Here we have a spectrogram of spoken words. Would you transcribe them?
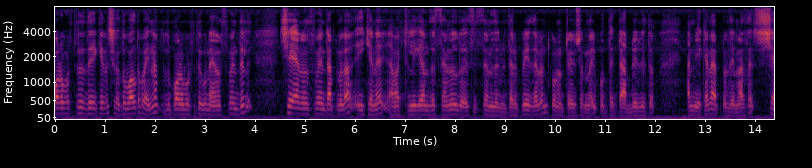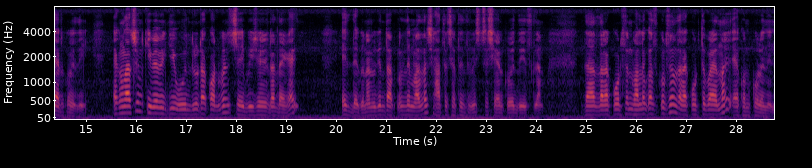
পরবর্তীতে দেয় কিনা সেটা তো বলতে পারি না, তো পরবর্তীতে কোনো অ্যানাউন্সমেন্ট দিলে সে অ্যানাউন্সমেন্ট আপনারা এইখানে আমার টেলিগ্রাম যে চ্যানেল রয়েছে চ্যানেলের ভিতরে পেয়ে যাবেন, কোনো টেনশন নেই, প্রত্যেকটা আপডেট তো আমি এখানে আপনাদের মাঝে শেয়ার করে দিই। এখন আসুন কীভাবে কী উইথড্রোটা করবেন সেই বিষয়টা দেখাই। এই দেখুন, আমি কিন্তু আপনাদের মাঝে সাথে সাথে জিনিসটা শেয়ার করে দিয়েছিলাম। যারা যারা করছেন, ভালো কাজ করছেন, যারা করতে পারেন না এখন করে নিন।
